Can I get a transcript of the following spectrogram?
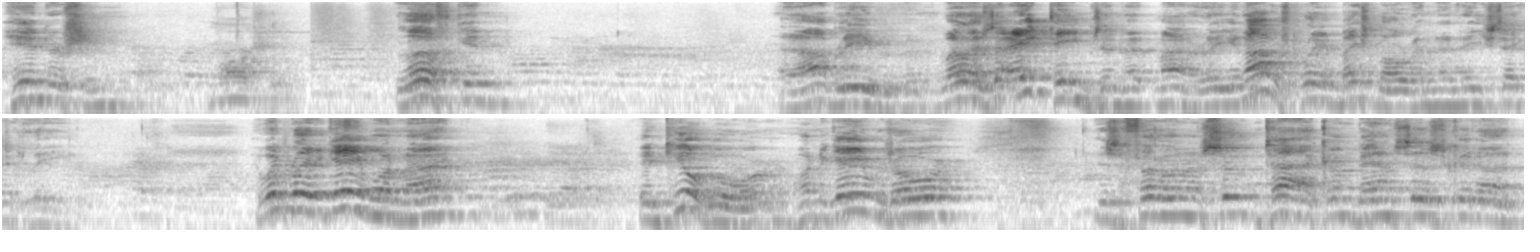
Henderson, Marshall. Lufkin, and I believe, well, there's eight teams in that minor league, and I was playing baseball in the East Texas League. And we played a game one night in Kilgore. When the game was over, there's a fellow in a suit and tie come down and says, could I,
